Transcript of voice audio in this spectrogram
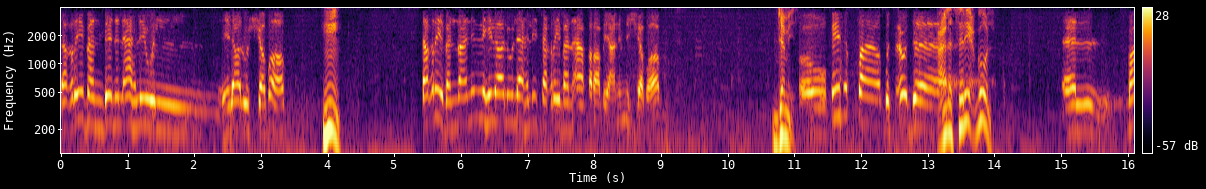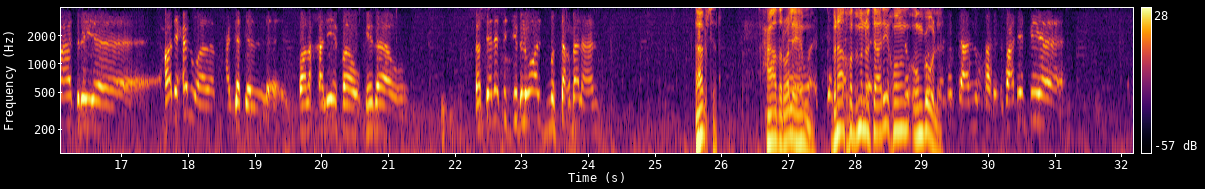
تقريبا بين الأهلي والهلال والشباب. امم تقريبا لأن الهلال والأهلي تقريبا أقرب يعني من الشباب. جميل. وفي نقطة أبو سعود آه، على السريع قول. ال- ما أدري آه، هذه حلوة حقت ال- صالح خليفة وكذا و... بس يا ليت تجيب الوالد مستقبلا. أبشر. حاضر ولا يهمك. بناخذ منه تاريخ ون- ونقوله. وبعدين في آه،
